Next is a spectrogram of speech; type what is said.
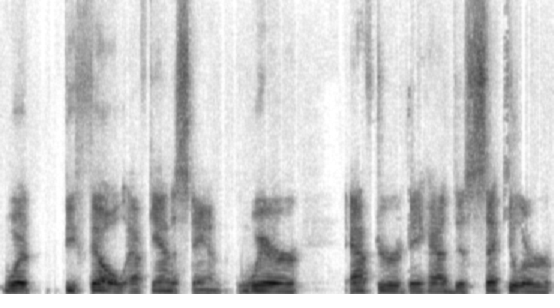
what befell Afghanistan, where after they had this secular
